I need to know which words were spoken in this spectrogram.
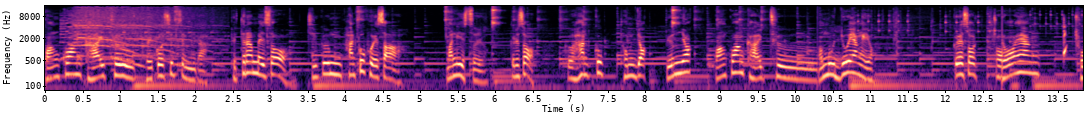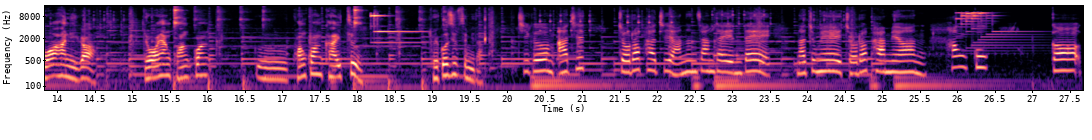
관광 가이드 되고 싶습니다. 베트남에서 지금 한국 회사 많이 있어요. 그래서 그 한국 동력, 면역 관광 가이드 너무 유행해요. 그래서 저 여행 좋아하니까 여행 관광 그 관광 가이드 되고 싶습니다. 지금 아직 졸업하지 않은 상태인데 나중에 졸업하면 한국어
